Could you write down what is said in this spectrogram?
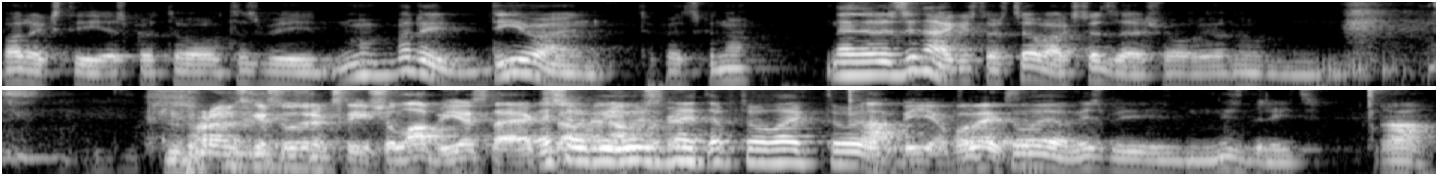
parakstījies par to. Tas bija nu, arī dīvaini. Tāpēc, ka, nu, Nē, nu, es zināju, ka es tos cilvēkus redzēšu vēl. Jo, nu, Nu, protams, ka es uzrakstīšu labi iestāju es jau biju uzmanīgs ap to laiku. To, Ā, bija jau paveikts? To jau viss bija izdarīts. Ah,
